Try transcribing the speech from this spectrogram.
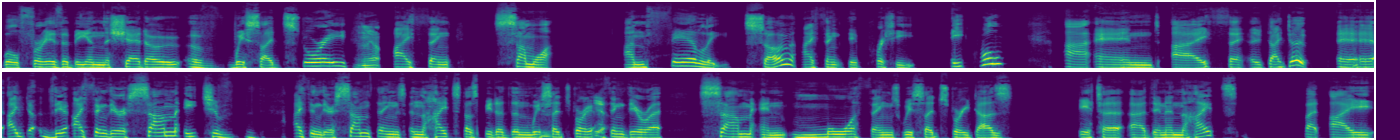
will forever be in the shadow of West Side Story. yeah. I think somewhat unfairly so. I think they're pretty equal. Uh, and I think I do. Uh, I, there, I think there are some each of, I think there are some things in the Heights does better than West Side Story. Yeah. I think there are some and more things West Side Story does better uh, than in the Heights. But I,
